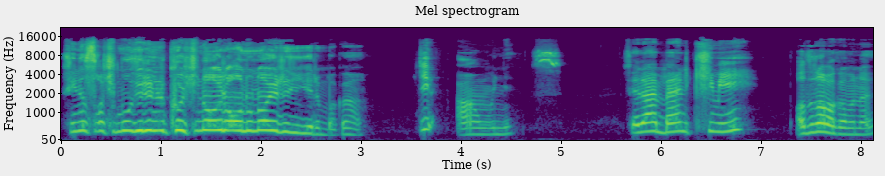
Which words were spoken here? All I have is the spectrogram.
Senin saç modelinin kaşını ayrı anını ayrı yerim bak ha. Amines. Selam ben kimi? Adına bak amına.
